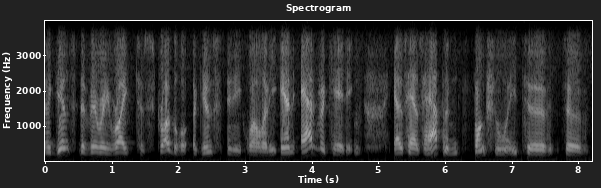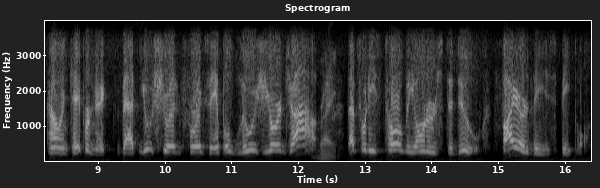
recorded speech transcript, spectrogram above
against the very right to struggle against inequality, and advocating, as has happened functionally to to Colin Kaepernick, that you should, for example, lose your job. Right. That's what he's told the owners to do. Fire these people.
